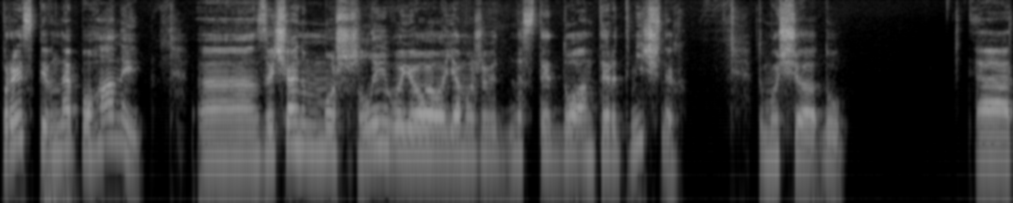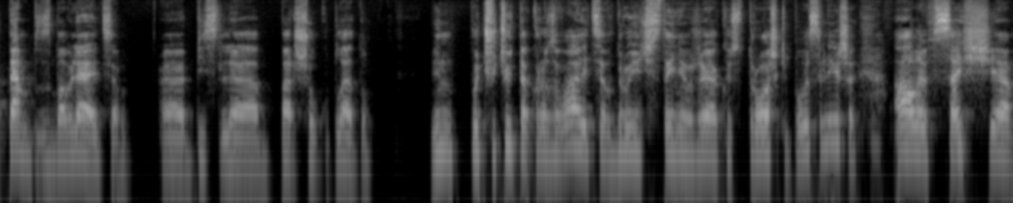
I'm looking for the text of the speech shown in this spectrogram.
приспів непоганий. Е, звичайно, можливо, його я можу віднести до антиритмічних, тому що ну, темп збавляється після першого куплету. Він по чуть-чуть так розвивається, в другій частині вже якось трошки повеселіше, але все ще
